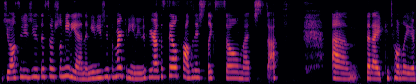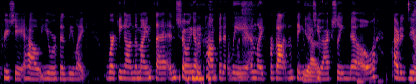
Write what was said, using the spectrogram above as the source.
but you also need to do the social media and then you need to do the marketing you need to figure out the sales calls and it's just like so much stuff um that i can totally appreciate how you were busy like working on the mindset and showing up confidently and like forgot the things yes. that you actually know how to do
